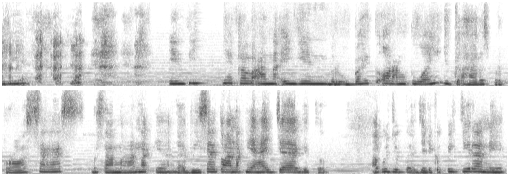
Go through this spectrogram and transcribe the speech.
intinya, intinya kalau anak ingin berubah itu orang tuanya juga harus berproses bersama anak ya. Nggak bisa itu anaknya aja gitu. Aku juga jadi kepikiran nih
